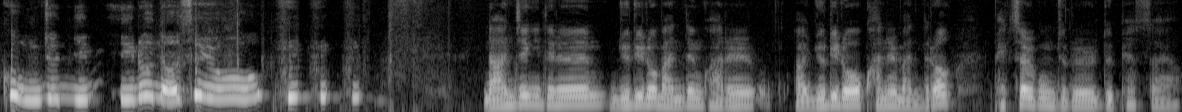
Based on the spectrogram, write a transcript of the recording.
공주님, 일어나세요. 난쟁이들은 유리로 만든 관을 아, 유리로 관을 만들어 백설공주를 눕혔어요.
